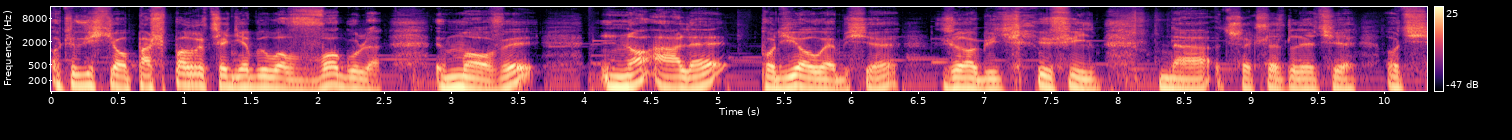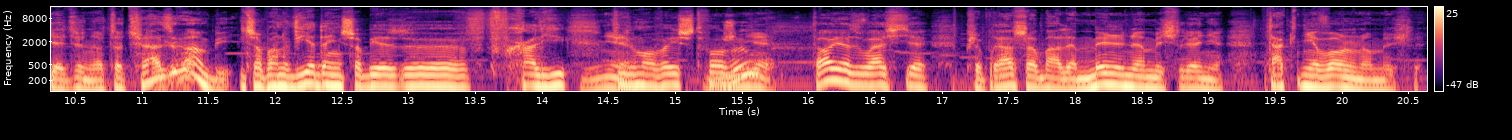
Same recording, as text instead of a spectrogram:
Oczywiście o paszporcie nie było w ogóle mowy, no ale podjąłem się zrobić film na 300-lecie odsiedzie, no to trzeba zrobić. I co pan Wiedeń sobie e, w hali nie, filmowej stworzył? Nie. To jest właśnie, przepraszam, ale mylne myślenie. Tak nie wolno myśleć.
